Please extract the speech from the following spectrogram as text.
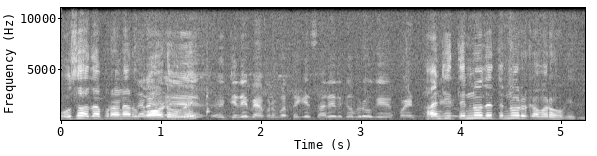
ਹੋ ਸਕਦਾ ਪੁਰਾਣਾ ਰਿਕਾਰਡ ਹੋਵੇ। ਜਿਹੜੇ ਵੈਪਨ ਵਰਤੇ ਗਏ ਸਾਰੇ ਰਿਕਵਰ ਹੋ ਗਏ ਪੁਆਇੰਟ ਹਾਂਜੀ ਤਿੰਨੋਂ ਦੇ ਤਿੰਨੋਂ ਰਿਕਵਰ ਹੋ ਗਏ ਜੀ।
